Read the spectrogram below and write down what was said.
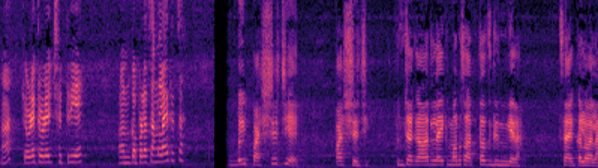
हा? केवढ्या केवढ्या छत्री आहे? आणि कपडा चांगला आहे त्याचा? बाई पाचशेची आहे. पाचशेची. तुमच्या गावातला एक माणूस आत्ताच घेऊन गेला. सायकलवाला.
